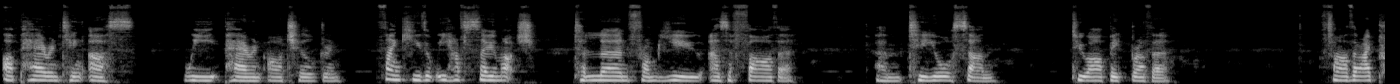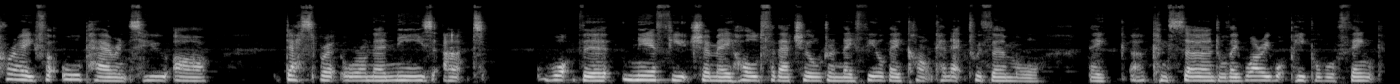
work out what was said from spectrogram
are parenting us, we parent our children. Thank you that we have so much to learn from you as a father um, to your son, to our big brother. Father, I pray for all parents who are desperate or on their knees at what the near future may hold for their children. They feel they can't connect with them or they are concerned or they worry what people will think.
